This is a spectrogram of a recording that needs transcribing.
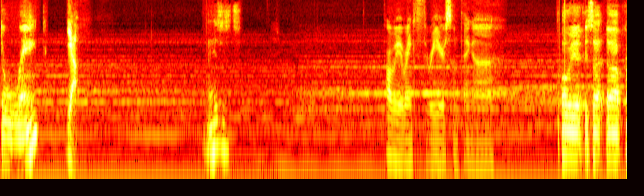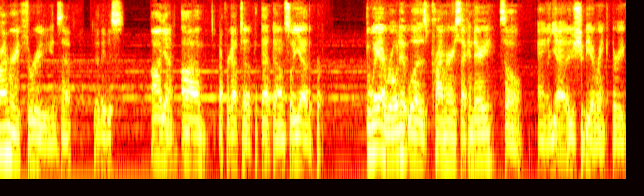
the rank? yeah Is it- probably a rank 3 or something uh Oh yeah, is that uh primary three? Is that did I just? Uh yeah. Um, I forgot to put that down. So yeah, the the way I wrote it was primary secondary. So Uh, yeah, it should be a rank three.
